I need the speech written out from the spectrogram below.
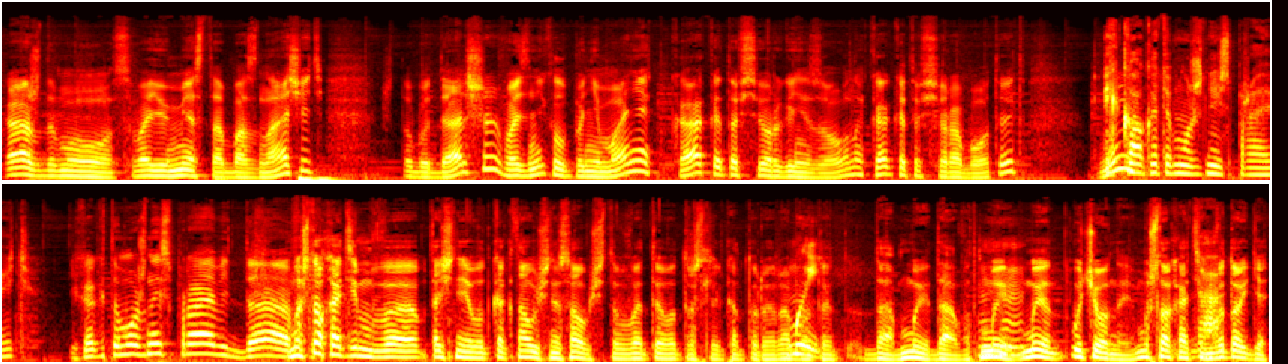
каждому свое место обозначить, чтобы дальше возникло понимание, как это все организовано, как это все работает. И ну, как это можно исправить? И как это можно исправить, да. Мы что хотим, в, точнее, вот как научное сообщество в этой отрасли, которая работает. Мы. Да, мы, да, вот угу. мы, мы ученые. Мы что хотим да. в итоге?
